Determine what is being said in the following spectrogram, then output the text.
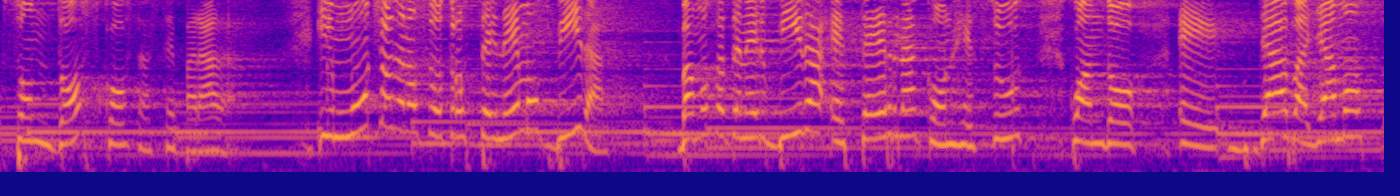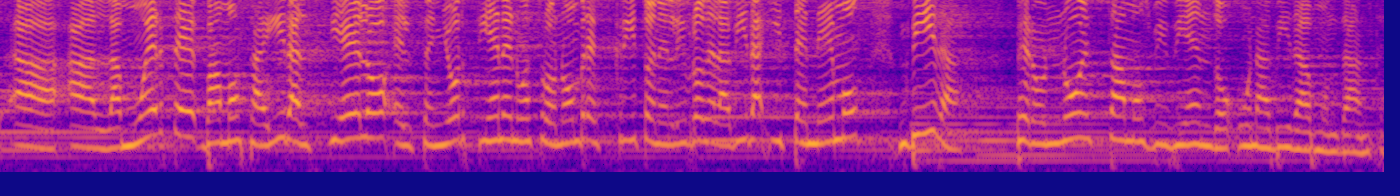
Son dos cosas separadas. Y muchos de nosotros tenemos vida. Vamos a tener vida eterna con Jesús cuando eh, ya vayamos a, a, la muerte, vamos a ir al cielo. El Señor tiene nuestro nombre escrito en el libro de la vida y tenemos vida, pero no estamos viviendo una vida abundante.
